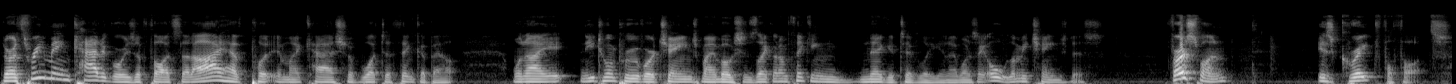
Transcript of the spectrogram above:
There are three main categories of thoughts that I have put in my cache of what to think about when I need to improve or change my emotions. Like when I'm thinking negatively and I want to say, oh, let me change this. First one is grateful thoughts.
